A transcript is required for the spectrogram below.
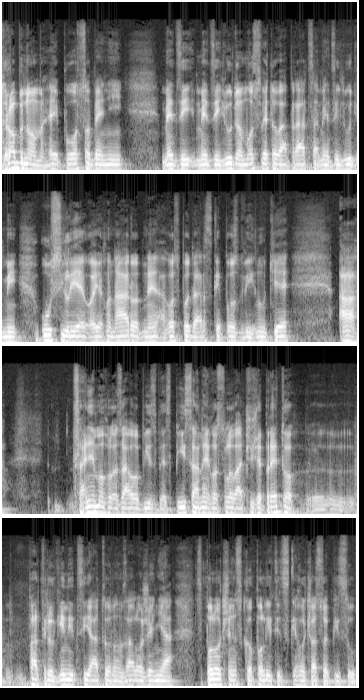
drobnom hej, pôsobení medzi, medzi ľudom, osvetová práca medzi ľuďmi, úsilie o jeho národné a hospodárske pozdvihnutie a sa nemohlo zaobísť bez písaného slova, čiže preto e, patril k iniciátorom založenia spoločensko-politického časopisu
